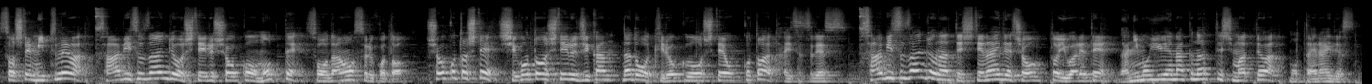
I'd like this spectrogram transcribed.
そして3つ目はサービス残業をしている証拠を持って相談をすること。証拠として仕事をしている時間などを記録をしておくことは大切です。サービス残業なんてしてないでしょ。と言われて何も言えなくなってしまってはもったいないです。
